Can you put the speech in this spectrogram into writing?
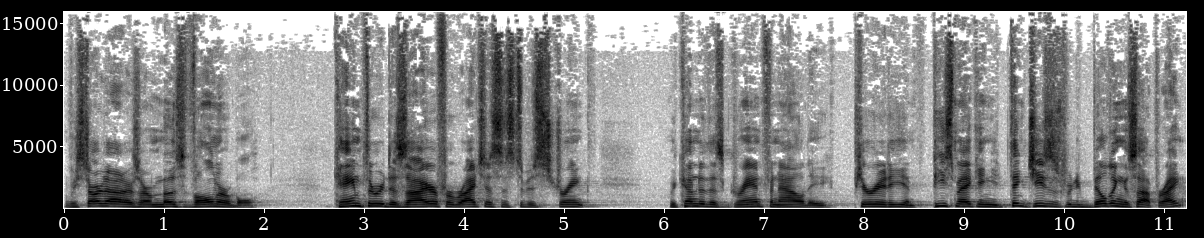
If we started out as our most vulnerable, came through a desire for righteousness to be strength, we come to this grand finality, purity and peacemaking. You'd think Jesus would be building us up, right?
